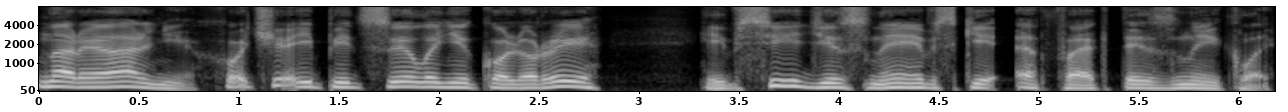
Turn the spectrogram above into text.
на реальні, хоча й підсилені кольори, і всі діснеївські ефекти зникли.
